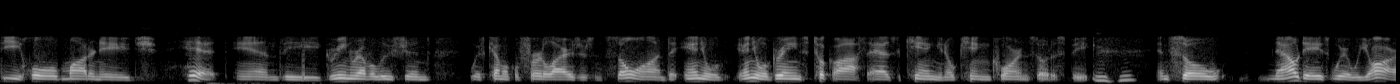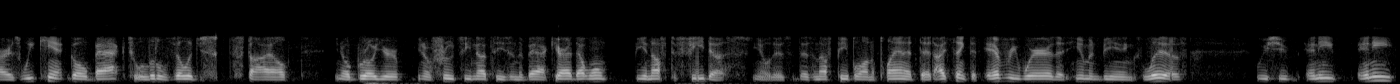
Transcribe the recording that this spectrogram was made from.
the whole modern age hit and the green revolution with chemical fertilizers and so on, the annual annual grains took off as the king, you know, king corn, so to speak. Mm-hmm. And so nowadays, where we are is we can't go back to a little village style, you know, grow your you know fruitsy nutsies in the backyard. That won't be enough to feed us. You know, there's there's enough people on the planet that I think that everywhere that human beings live, we should any any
